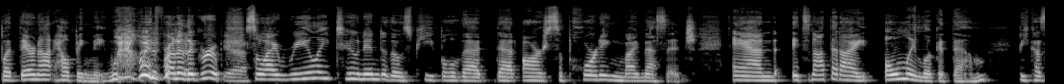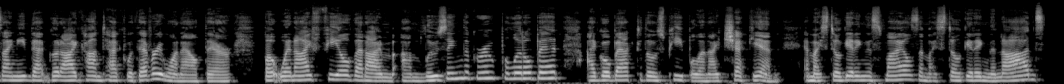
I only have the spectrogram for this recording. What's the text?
but they're not helping me when I'm in front of the group. yeah. So I really tune into those people that that are supporting my message. And it's not that I only look at them because I need that good eye contact with everyone out there, but when I feel that I'm I'm losing the group a little bit, I go back to those people and I check in. Am I still getting the smiles? Am I still getting the nods?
